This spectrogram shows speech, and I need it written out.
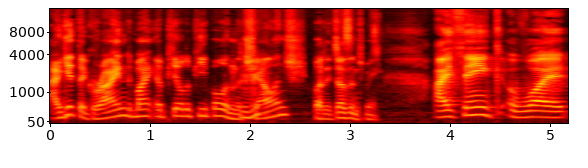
I get the grind might appeal to people and the Mhm. challenge, but it doesn't to me. I think what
